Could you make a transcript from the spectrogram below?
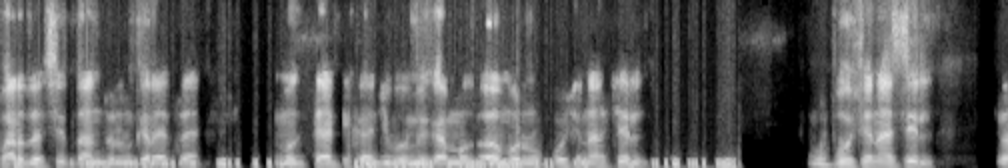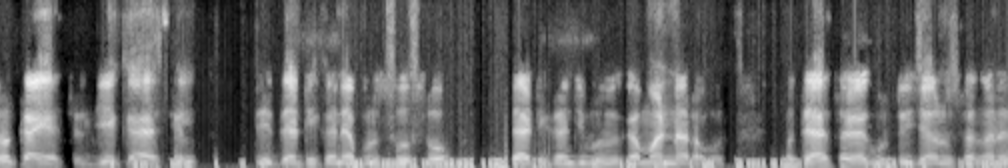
पारदर्शक आंदोलन करायचं आहे. मग त्या ठिकाणची भूमिका मग अमरण उपोषण असेल उपोषण असेल किंवा काय असेल, जे काय असेल ते त्या ठिकाणी आपण सोसो, त्या ठिकाणची भूमिका मांडणार आहोत. मग त्या सगळ्या गोष्टीच्या अनुषंगाने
